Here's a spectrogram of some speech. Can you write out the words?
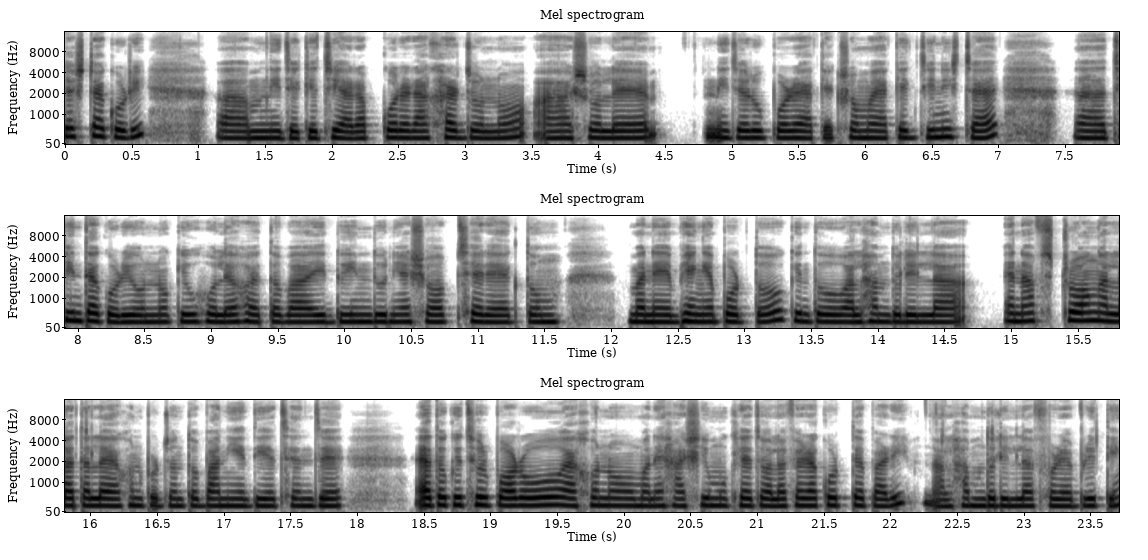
চেষ্টা করি নিজেকে চেয়ার আপ করে রাখার জন্য। আসলে নিজের উপরে এক এক সময় এক এক জিনিস চায় চিন্তা করি অন্য কেউ হলে হয়তো বা এই দিন দুনিয়া সব ছেড়ে একদম মানে ভেঙে পড়তো, কিন্তু আলহামদুলিল্লাহ এনাফ স্ট্রং আল্লাহ তালা এখন পর্যন্ত বানিয়ে দিয়েছেন যে এত কিছুর পরও এখনও মানে হাসি মুখে চলাফেরা করতে পারি। আলহামদুলিল্লাহ ফর এভরিথিং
